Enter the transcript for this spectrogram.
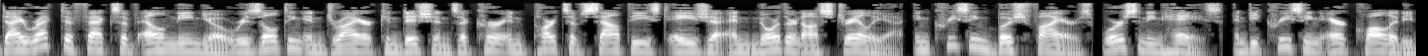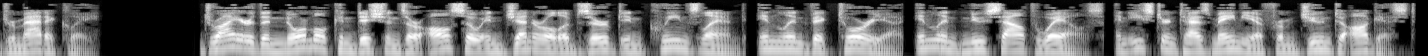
Direct effects of El Niño resulting in drier conditions occur in parts of Southeast Asia and northern Australia, increasing bush fires, worsening haze, and decreasing air quality dramatically. Drier than normal conditions are also in general observed in Queensland, inland Victoria, inland New South Wales, and eastern Tasmania from June to August.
